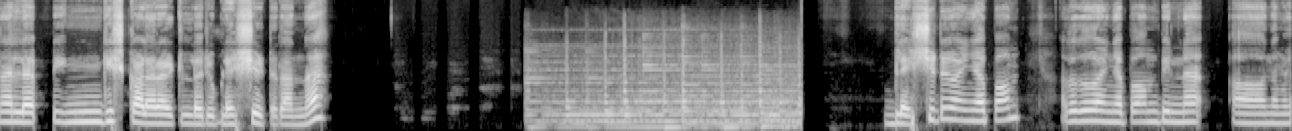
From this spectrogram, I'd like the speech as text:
നല്ല പിങ്കിഷ് കളറായിട്ടുള്ളൊരു ബ്ലഷ് ഇട്ട് തന്ന്. ബ്ലഷ് ഇട്ട് കഴിഞ്ഞപ്പം അതൊക്കെ കഴിഞ്ഞപ്പം പിന്നെ നമ്മൾ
